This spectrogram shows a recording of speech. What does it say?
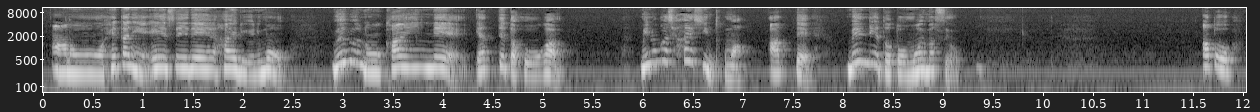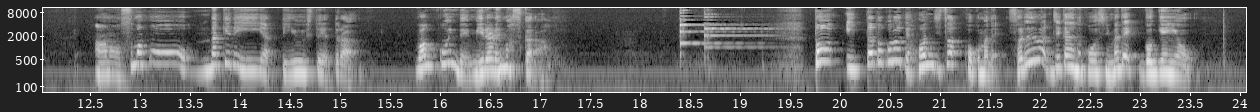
あの下手に衛星で入るよりもウェブの会員でやってた方が見逃し配信とかもあって便利だと思いますよ。あとあのスマホだけでいいやっていう人やったらワンコインで見られますから。といったところで本日はここまで。それでは次回の更新までごきげんよう。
